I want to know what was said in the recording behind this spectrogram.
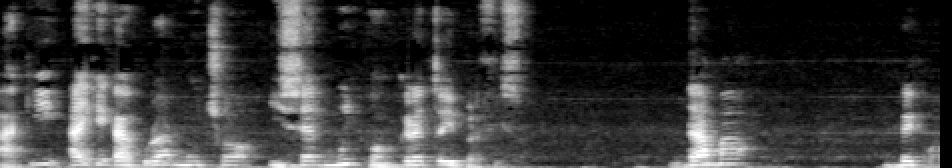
Aquí hay que calcular mucho y ser muy concreto y preciso. Dama B4.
